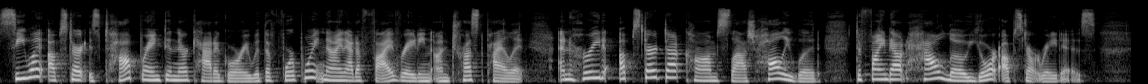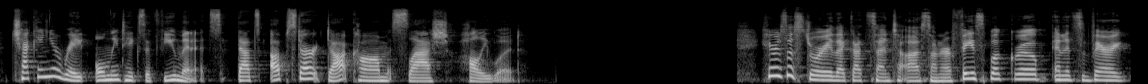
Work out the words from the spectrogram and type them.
See why Upstart is top ranked in their category with a 4.9 out of 5 rating on Trustpilot and hurry to upstart.com slash Hollywood to find out how low your Upstart rate is. Checking your rate only takes a few minutes. That's upstart.com slash Hollywood. Here's a story that got sent to us on our Facebook group, and it's very,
